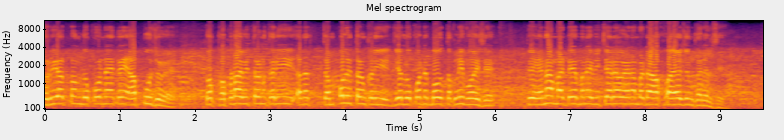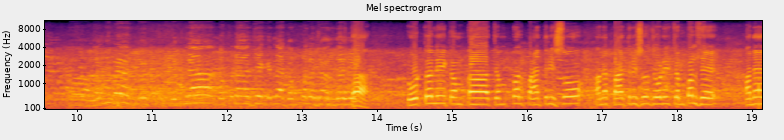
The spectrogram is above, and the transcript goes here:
જરૂરિયાતમંદ લોકોને કંઈ આપવું જોઈએ. તો કપડાં વિતરણ કરી અને ચંપલ વિતરણ કરી, જે લોકોને બહુ તકલીફ હોય છે. તો એના માટે મને વિચાર આવ્યો એના માટે આખું આયોજન કરેલ છે. હા. ટોટલી ચંપલ પાંત્રીસો અને પાંત્રીસો જોડી ચંપલ છે અને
